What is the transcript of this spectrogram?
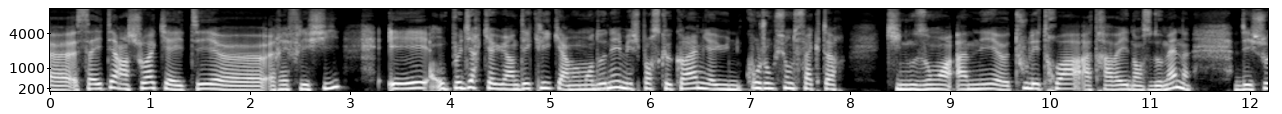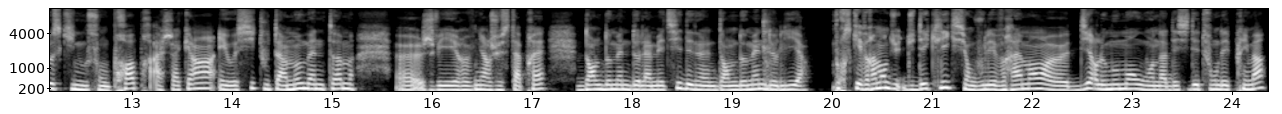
Euh, ça a été un choix qui a été euh, réfléchi et on peut dire qu'il y a eu un déclic à un moment donné, mais je pense que quand même il y a eu une conjonction de facteurs qui nous ont amenés euh, tous les trois à travailler dans ce domaine, des choses qui nous sont propres à chacun et aussi tout un momentum, euh, je vais y revenir juste après, dans le domaine de la médecine et dans le domaine de l'IA. Pour ce qui est vraiment du, du, déclic, si on voulait vraiment euh, dire le moment où on a décidé de fonder Prima,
